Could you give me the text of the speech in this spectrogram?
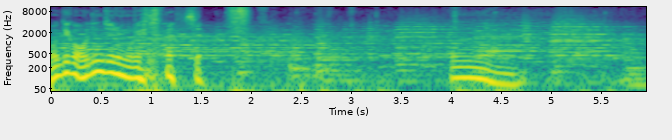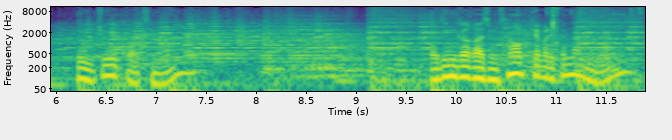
어디가 어딘지를 모르겠다 진짜. 공량. 이쪽일 것 같은데. 어딘가가 지금 상업개발이 끝났는데.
